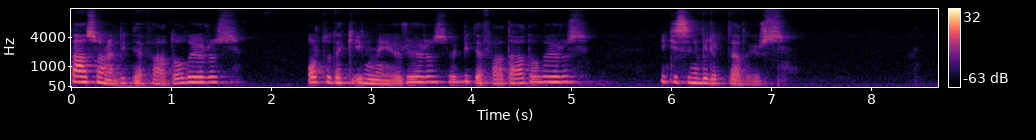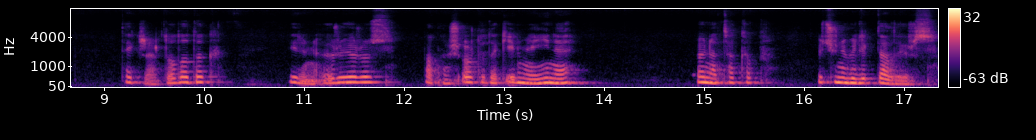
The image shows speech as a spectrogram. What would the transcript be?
Daha sonra bir defa doluyoruz. Ortadaki ilmeği örüyoruz ve bir defa daha doluyoruz. İkisini birlikte alıyoruz. Tekrar doladık. Birini örüyoruz. Bakın şu ortadaki ilmeği yine öne takıp üçünü birlikte alıyoruz.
